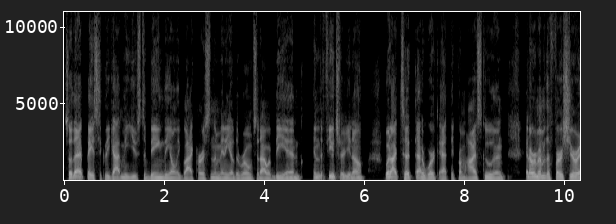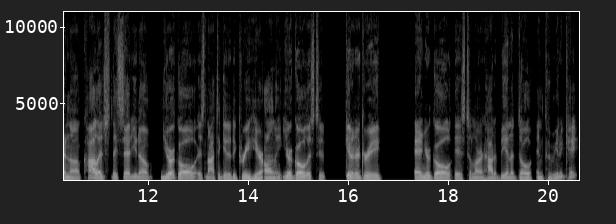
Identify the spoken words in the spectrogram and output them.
So that basically got me used to being the only black person in many of the rooms that I would be in in the future, you know. But I took that work ethic from high school and and I remember the first year in uh, college, they said, you know, your goal is not to get a degree here only. Your goal is to get a degree, and your goal is to learn how to be an adult and communicate.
